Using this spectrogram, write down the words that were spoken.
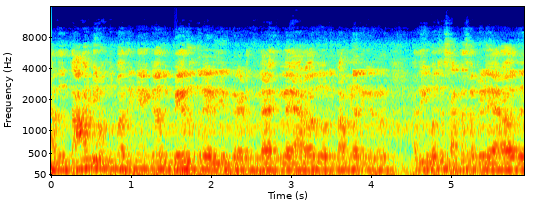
அது தாண்டி வந்து பார்த்தீங்கன்னா எங்கேயாவது பேருந்தில் எழுதியிருக்கிற இடத்துல இல்லை யாராவது ஒரு தமிழறிஞர்கள் அதிகபட்சம் சட்டசபையில் யாராவது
